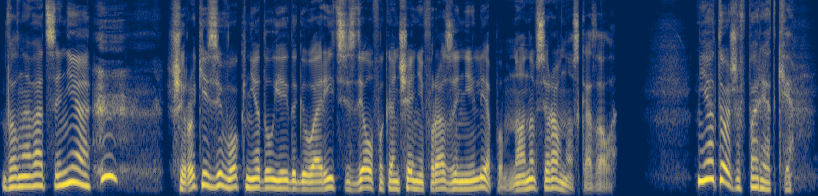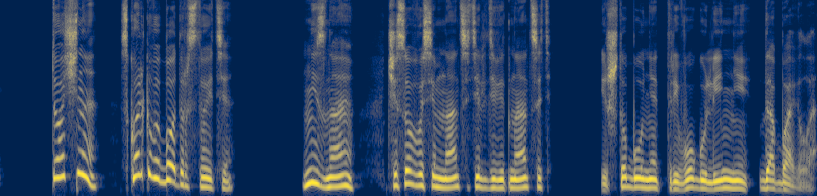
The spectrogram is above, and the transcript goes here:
Волноваться не...» Широкий зевок не дал ей договорить, сделав окончание фразы нелепым, но она все равно сказала. «Я тоже в порядке». «Точно? Сколько вы бодрствуете?» «Не знаю. Часов восемнадцать или девятнадцать и, чтобы унять тревогу, Линни добавила.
